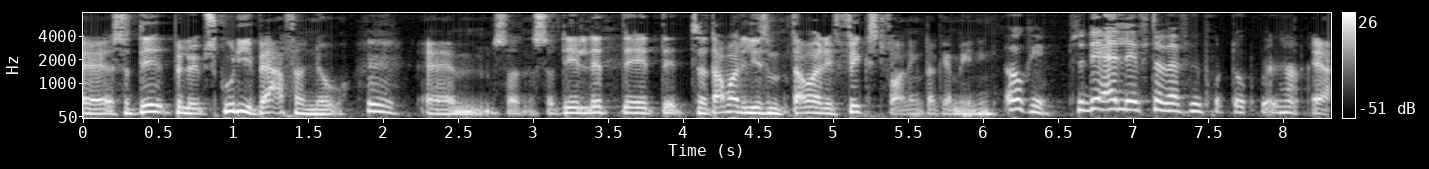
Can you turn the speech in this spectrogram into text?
Øh, så det beløb skulle de i hvert fald nå. Mm. Øh, så, så, det er lidt, det, det, så der var det ligesom, der var det fixed funding, der gav mening. Okay, så det er alt efter, hvad for et produkt man har. Ja.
